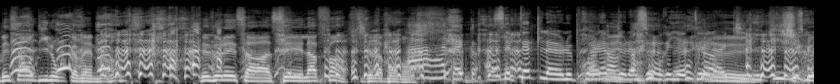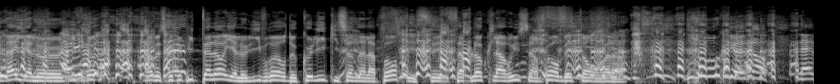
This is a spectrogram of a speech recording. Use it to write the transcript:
mais ça en dit long quand même. hein. Désolé, Sarah, c'est la fin de l'abondance. ah d'accord, C'est peut-être le, le problème de la sobriété là, Oui. qui, qui joue. Parce que là, il y a le livreur... Non, parce que depuis tout à l'heure, il y a le livreur de colis qui sonne à la porte et ça bloque la rue, c'est un peu embêtant. Voilà. Donc, euh, non, la,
